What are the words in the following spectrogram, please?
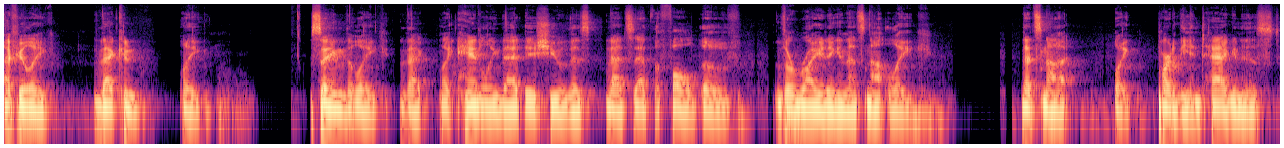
I feel like that can like saying that like that like handling that issue that's that's at the fault of the writing and that's not like that's not like part of the antagonist.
